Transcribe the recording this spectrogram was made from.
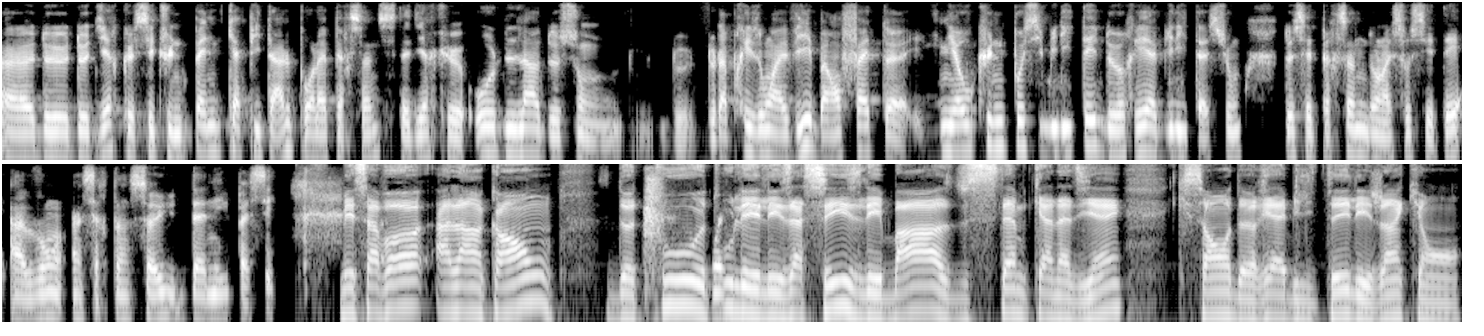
euh, de, de dire que c'est une peine capitale pour la personne, c'est-à-dire que au-delà de son de, de la prison à vie, ben en fait, euh, il n'y a aucune possibilité de réhabilitation de cette personne dans la société avant un certain seuil d'années passées. Mais ça va à l'encontre de tout- tous les, les assises, les bases du système canadien qui sont de réhabiliter les gens qui ont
